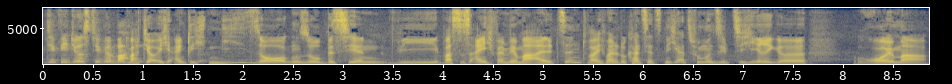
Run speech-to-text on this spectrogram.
die Videos, die wir machen. Macht ihr euch eigentlich nie Sorgen so ein bisschen wie, was ist eigentlich, wenn wir mal alt sind? Weil ich meine, du kannst jetzt nicht als 75-jährige Räumer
